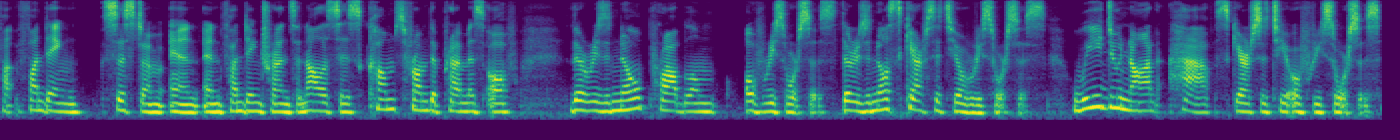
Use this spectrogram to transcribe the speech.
f- funding system and, and funding trends analysis comes from the premise of there is no problem of resources. There is no scarcity of resources. We do not have scarcity of resources.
